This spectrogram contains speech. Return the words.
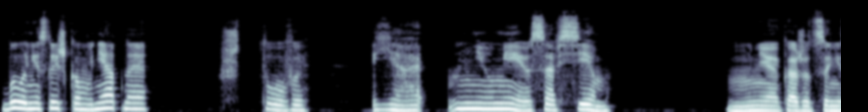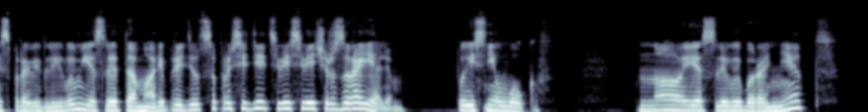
было не слишком внятное «Что вы? Я не умею совсем». «Мне кажется несправедливым, если Тамаре придется просидеть весь вечер за роялем», — пояснил Волков. «Но если выбора нет,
